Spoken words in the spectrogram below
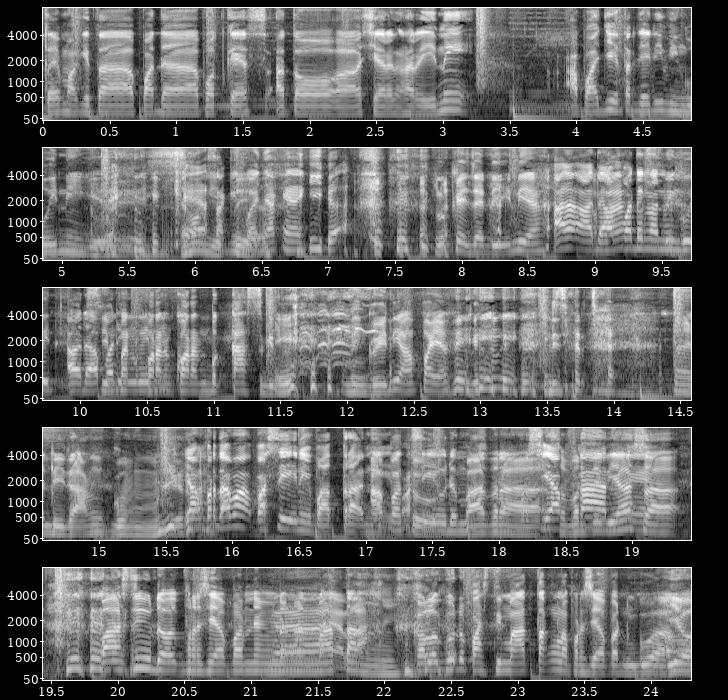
tema kita pada podcast atau eh, siaran hari ini apa aja yang terjadi minggu ini gitu. Emang Kayak saking gitu ya? banyaknya iya. Lu kayak jadi ini ya. Ada apa dengan minggu ini? Ada apa di Simpan koran-koran bekas gitu. Iya. minggu ini apa ya minggu ini? Eh, dirangkum. Yang pertama pasti ini Patra nih. Apa pasti tuh? udah Patra seperti nih. biasa. Pasti udah persiapan yang dengan Ya, matang elah. nih. Kalau gue udah pasti matang lah persiapan gue. Yo,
